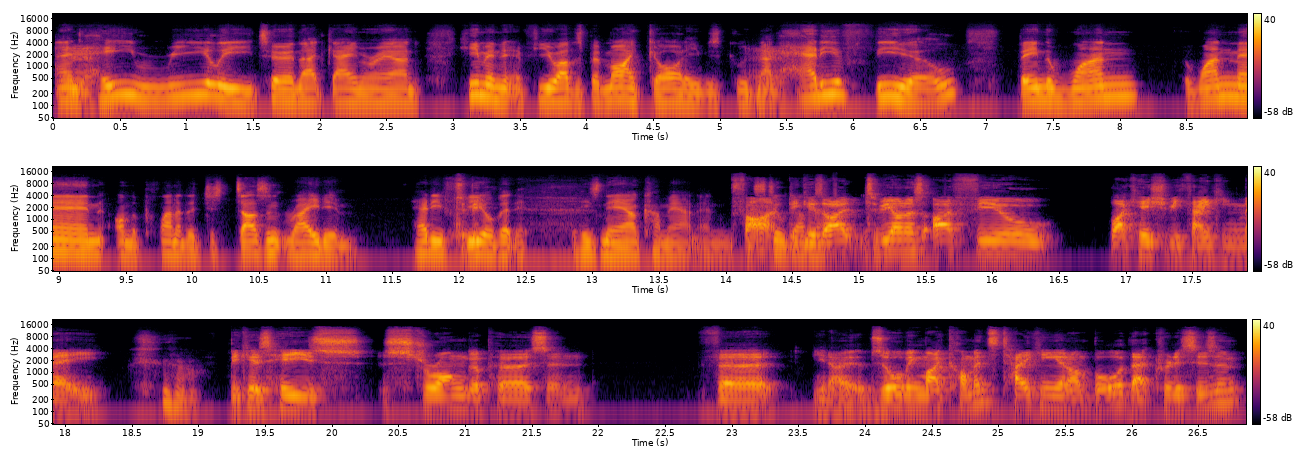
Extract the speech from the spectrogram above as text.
and Mm. he really turned that game around. Him and a few others, but my God, he was good. Mm. how do you feel being the one, the one man on the planet that just doesn't rate him? How do you To be- feel that, that he's now come out and fine still done because that? I, to be honest, I feel like he should be thanking me because he's a stronger person for you know absorbing my comments, taking it on board that criticism,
